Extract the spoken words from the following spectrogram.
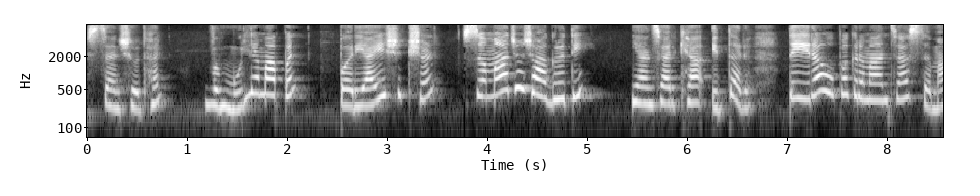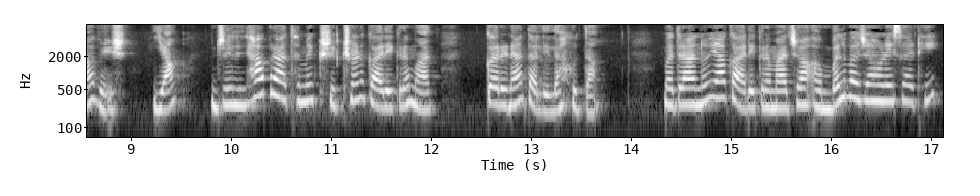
संशोधन व मूल्यमापन पर्यायी शिक्षण समाज जागृती यांसारख्या इतर तेरा उपक्रमांचा समावेश या जिल्हा प्राथमिक शिक्षण कार्यक्रमात करण्यात आलेला होता. मित्रांनो या कार्यक्रमाच्या अंमलबजावणीसाठी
